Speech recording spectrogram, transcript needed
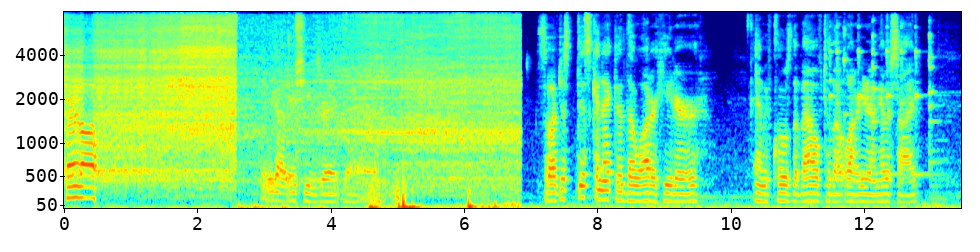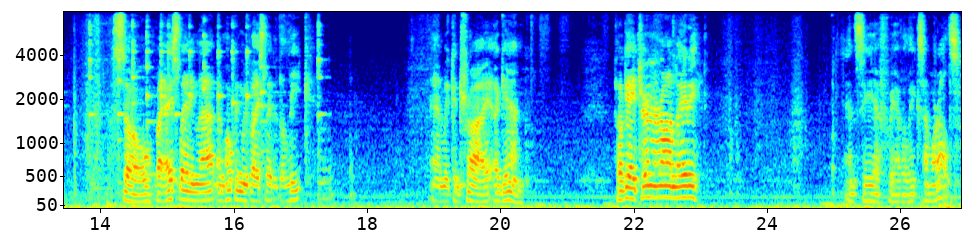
Turn it off. We got issues right there. So I've just disconnected the water heater and we've closed the valve to the water heater on the other side. So by isolating that, I'm hoping we've isolated the leak and we can try again. Okay, turn her on, lady. And see if we have a leak somewhere else.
